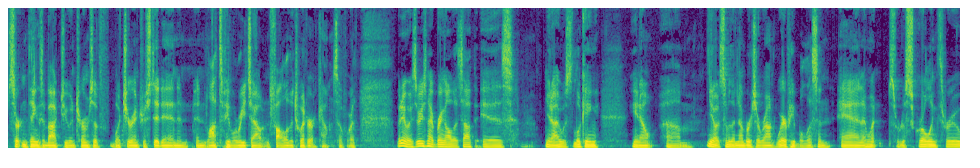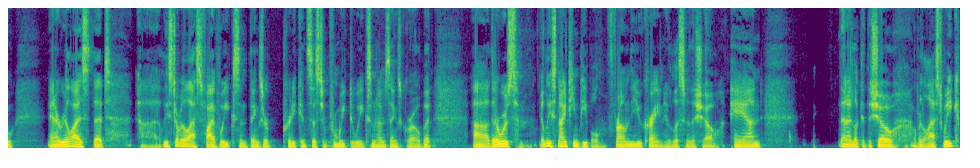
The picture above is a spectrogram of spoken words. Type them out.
certain things about you in terms of what you're interested in, and, and lots of people reach out and follow the Twitter account and so forth. But anyways, the reason I bring all this up is, you know, I was looking, you know, um, you know, some of the numbers around where people listen, and I went sort of scrolling through, and I realized that uh, at least over the last five weeks, and things are pretty consistent from week to week. Sometimes things grow, but uh, there was at least 19 people from the Ukraine who listened to the show, and then I looked at the show over the last week,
